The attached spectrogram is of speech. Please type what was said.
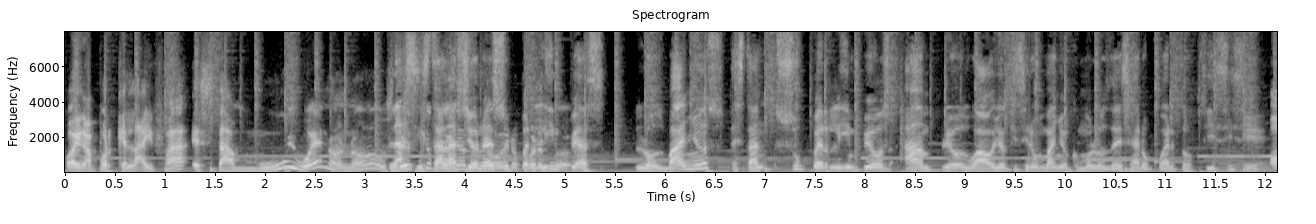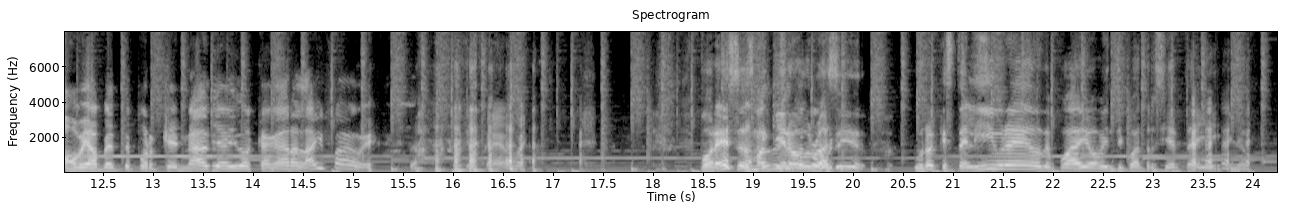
Oiga, porque la IFA está muy bueno, ¿no? ¿Ustedes Las qué instalaciones súper limpias. Los baños están súper limpios, amplios. Wow, yo quisiera un baño como los de ese aeropuerto. Sí, sí, sí. Obviamente porque nadie ha ido a cagar a la IFA, güey. Yo creo, güey. Por eso es que quiero uno así. Uno que esté libre, donde pueda yo 24-7 ahí.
